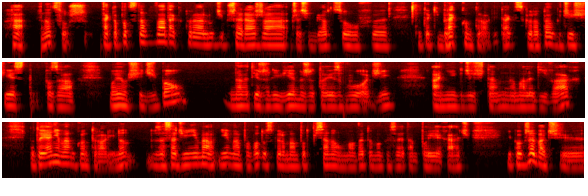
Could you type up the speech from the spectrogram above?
Ha, no cóż, taka podstawowa wada, która ludzi przeraża, przedsiębiorców, to taki brak kontroli, tak? Skoro to gdzieś jest poza moją siedzibą, nawet jeżeli wiemy, że to jest w Łodzi, a nie gdzieś tam na Malediwach, no to ja nie mam kontroli. No, w zasadzie nie ma, nie ma powodu, skoro mam podpisaną umowę, to mogę sobie tam pojechać i pogrzebać e,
